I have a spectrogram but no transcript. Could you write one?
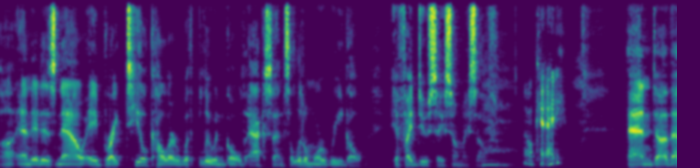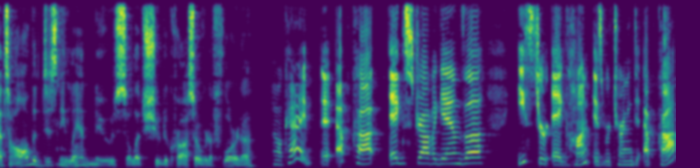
uh, and it is now a bright teal color with blue and gold accents, a little more regal, if I do say so myself. Okay. And uh, that's all the Disneyland news. So let's shoot across over to Florida. Okay. At Epcot, Eggstravaganza Easter Egg Hunt is returning to Epcot.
